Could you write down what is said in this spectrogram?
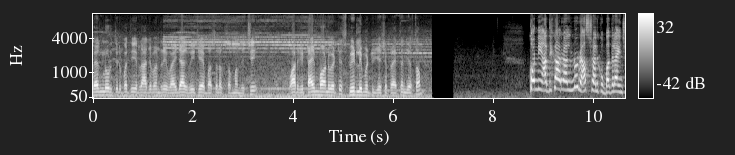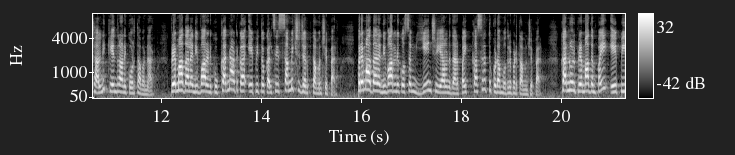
బెంగళూరు తిరుపతి రాజమండ్రి వైజాగ్ రీచ్ అయ్యే బస్సులకు సంబంధించి వాటికి టైం బాండ్ పెట్టి స్పీడ్ లిమిట్ చేసే ప్రయత్నం చేస్తాం. కొన్ని అధికారాలను రాష్ట్రాలకు బదలాయించాలని కేంద్రాన్ని కోరతామన్నారు. ప్రమాదాల నివారణకు కర్ణాటక ఏపీతో కలిసి సమీక్ష జరుపుతామని చెప్పారు. ప్రమాదాల నివారణ కోసం ఏం చేయాలన్న దానిపై కసరత్తు కూడా మొదలు పెడతామని చెప్పారు. కర్నూలు ప్రమాదంపై ఏపీ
